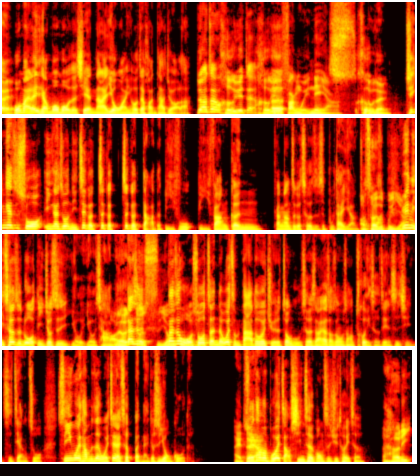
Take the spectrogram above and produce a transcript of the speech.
我买了一条某某的线，拿来用完以后再还他就好了。对啊，在合约在合约范围内啊，对不对？其实应该是说，应该说你这个这个这个打的比夫比方跟刚刚这个车子是不太一样的，车子不一样，因为你车子落地就是有有差别。但是但是我说真的，为什么大家都会觉得中古车商要找中古商退车这件事情是这样做？是因为他们认为这台车本来就是用过的。哎，所以他们不会找新车公司去退车，合理。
